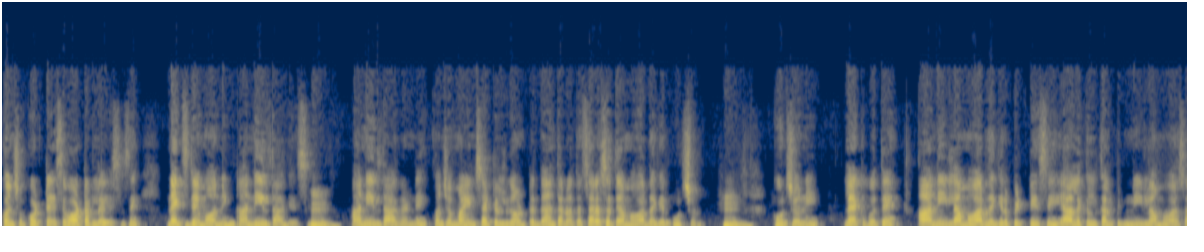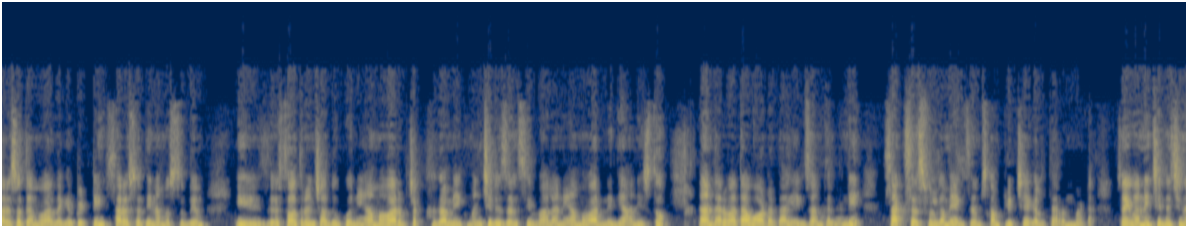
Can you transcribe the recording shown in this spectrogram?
కొంచెం కొట్టేసి వాటర్లో వేసేసి నెక్స్ట్ డే మార్నింగ్ ఆ నీళ్ళు తాగేసి ఉమ్, ఆ నీళ్ళు తాగండి. కొంచెం మైండ్ సెటిల్డ్గా ఉంటుంది. దాని తర్వాత సరస్వతి అమ్మవారి దగ్గర కూర్చోండి. ఉమ్, కూర్చొని లేకపోతే ఆ నీళ్ళు అమ్మవారి దగ్గర పెట్టేసి యాలకులు కలిపిన నీళ్ళు అమ్మవారి సరస్వతి అమ్మవారి దగ్గర పెట్టి సరస్వతి నమస్తుభ్యం ఈ స్తోత్రం చదువుకొని అమ్మవారు చక్కగా మీకు మంచి రిజల్ట్స్ ఇవ్వాలని అమ్మవారిని ధ్యానిస్తూ దాని తర్వాత ఆ వాటర్ తాగి ఎగ్జామ్కి వెళ్ళండి. సక్సెస్ఫుల్గా మీ ఎగ్జామ్స్ కంప్లీట్ చేయగలుగుతారనమాట సో ఇవన్నీ చిన్న చిన్న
